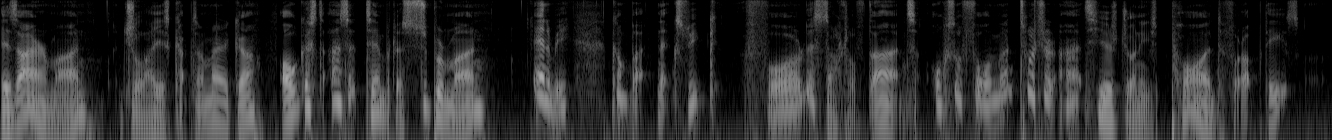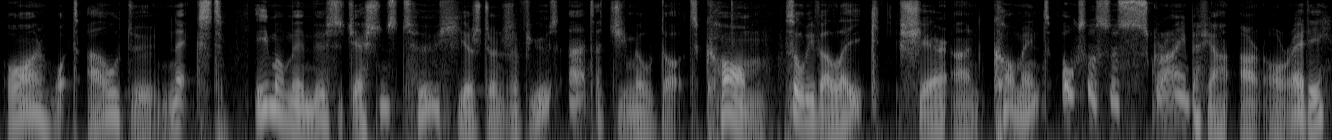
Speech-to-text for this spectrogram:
is Iron Man, July is Captain America, August and September is Superman. Anyway, come back next week for the start of that. Also follow me on Twitter at Here's Johnny's Pod for updates on what I'll do next. Email me movie suggestions to here's Reviews at gmail.com. So leave a like, share, and comment. Also subscribe if you aren't already.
